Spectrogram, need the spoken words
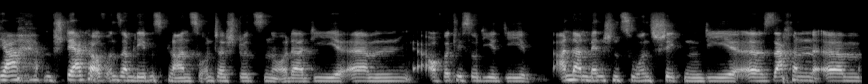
ja, stärker auf unserem Lebensplan zu unterstützen oder die ähm, auch wirklich so die, die anderen Menschen zu uns schicken, die äh, Sachen ähm,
